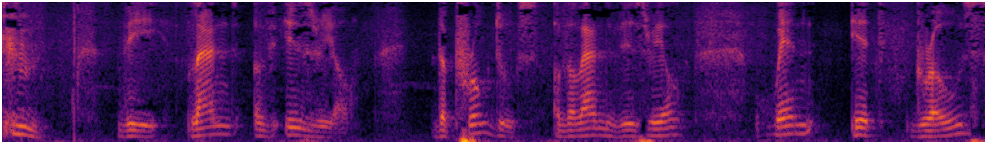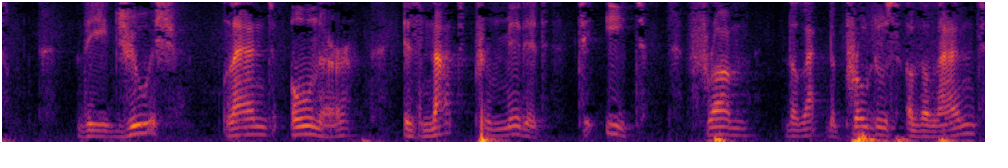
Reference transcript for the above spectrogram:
the land of Israel, the produce of the land of Israel, when it grows, the Jewish landowner is not permitted to eat from the, la- the produce of the land.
